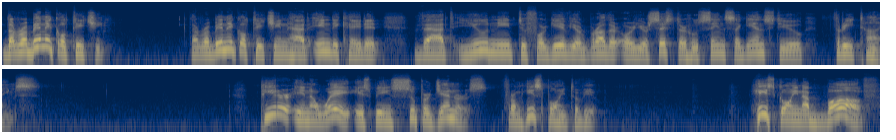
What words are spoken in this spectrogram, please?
The rabbinical teaching, the rabbinical teaching had indicated that you need to forgive your brother or your sister who sins against you three times. Peter, in a way, is being super generous from his point of view. He's going above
